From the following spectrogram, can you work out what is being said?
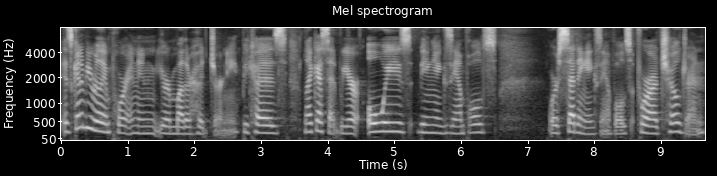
is going to be really important in your motherhood journey because, like I said, we are always being examples or setting examples for our children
